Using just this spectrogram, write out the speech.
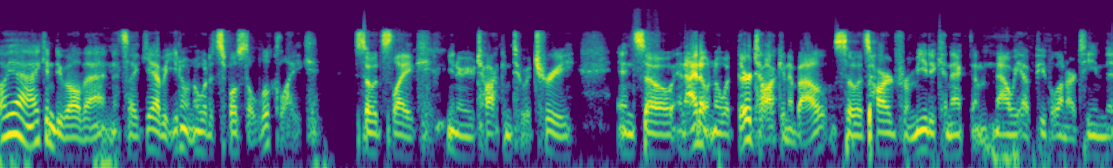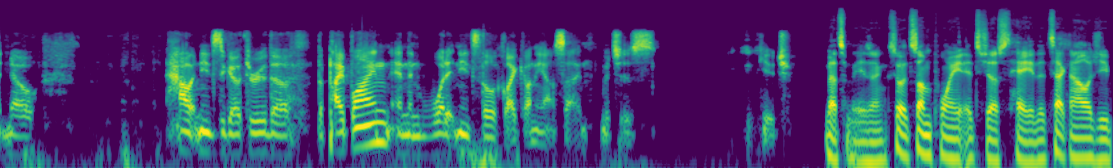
"Oh yeah, I can do all that." And it's like, "Yeah, but you don't know what it's supposed to look like." So it's like, you know, you're talking to a tree. And so, and I don't know what they're talking about. So it's hard for me to connect them. Now we have people on our team that know how it needs to go through the, the pipeline and then what it needs to look like on the outside, which is huge. That's amazing. So at some point, it's just, hey, the technology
